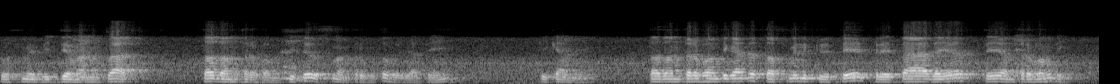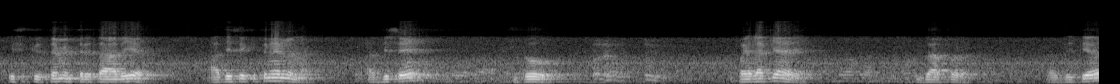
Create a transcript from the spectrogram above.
तो, उसमें विद्यमान तद अंतर्भवती से उसमें अंतर्भूत हो जाते हैं। टीका में तद अंतर्भवती का तस्मिन कृत्य त्रेतादय ते अंतर्भवती। इस कृत्य में त्रेतादय आदि से कितने लेना? आदि से दो। पहला क्या है? द्वापर। और द्वितीय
